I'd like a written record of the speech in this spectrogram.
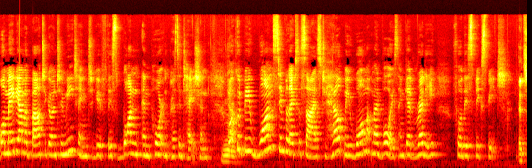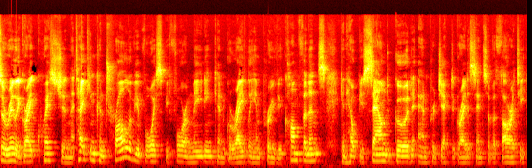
Or maybe I'm about to go into a meeting to give this one important presentation. What could be one simple exercise to help me warm up my voice and get ready for this big speech? It's a really great question. Taking control of your voice before a meeting can greatly improve your confidence, can help you sound good and project a greater sense of authority.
